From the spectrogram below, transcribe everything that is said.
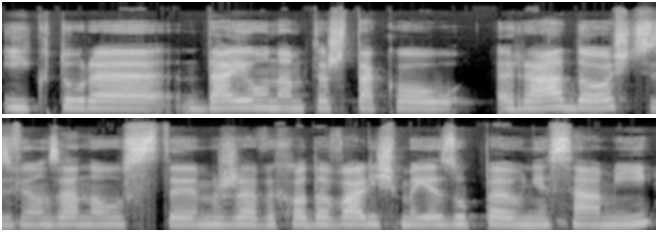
i które dają nam też taką radość związaną z tym, że wyhodowaliśmy je zupełnie sami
